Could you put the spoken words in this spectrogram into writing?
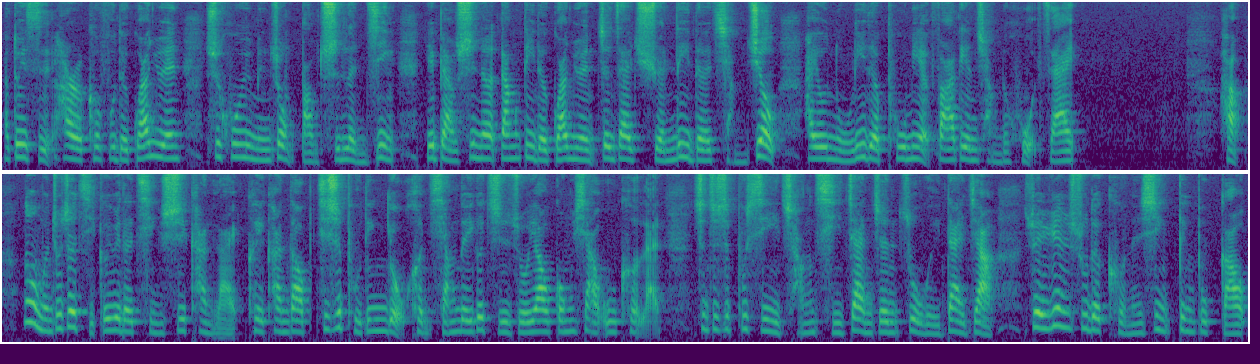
那对此，哈尔科夫的官员是呼吁民众保持冷静，也表示呢，当地的官员正在全力的抢救，还有努力的扑灭发电厂的火灾。好。那我们就这几个月的情势看来，可以看到，其实普丁有很强的一个执着，要攻下乌克兰，甚至是不惜以长期战争作为代价，所以认输的可能性并不高。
